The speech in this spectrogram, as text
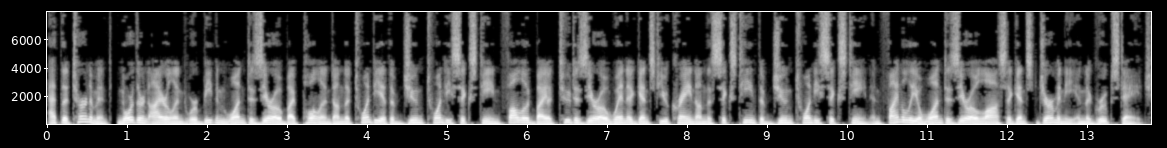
At the tournament, Northern Ireland were beaten 1–0 by Poland on 20 June 2016 followed by a 2–0 win against Ukraine on 16 June 2016 and finally a 1–0 loss against Germany in the group stage.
